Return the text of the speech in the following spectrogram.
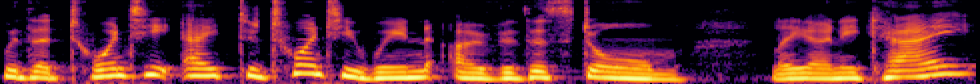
with a 28 to 20 win over the Storm. Leonie Kay,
